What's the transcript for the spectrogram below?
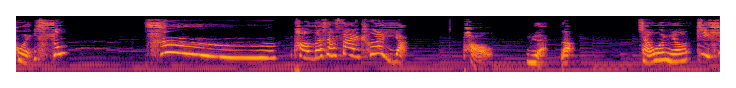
腿一松，哧，跑得像赛车一样，跑远了。小蜗牛继续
